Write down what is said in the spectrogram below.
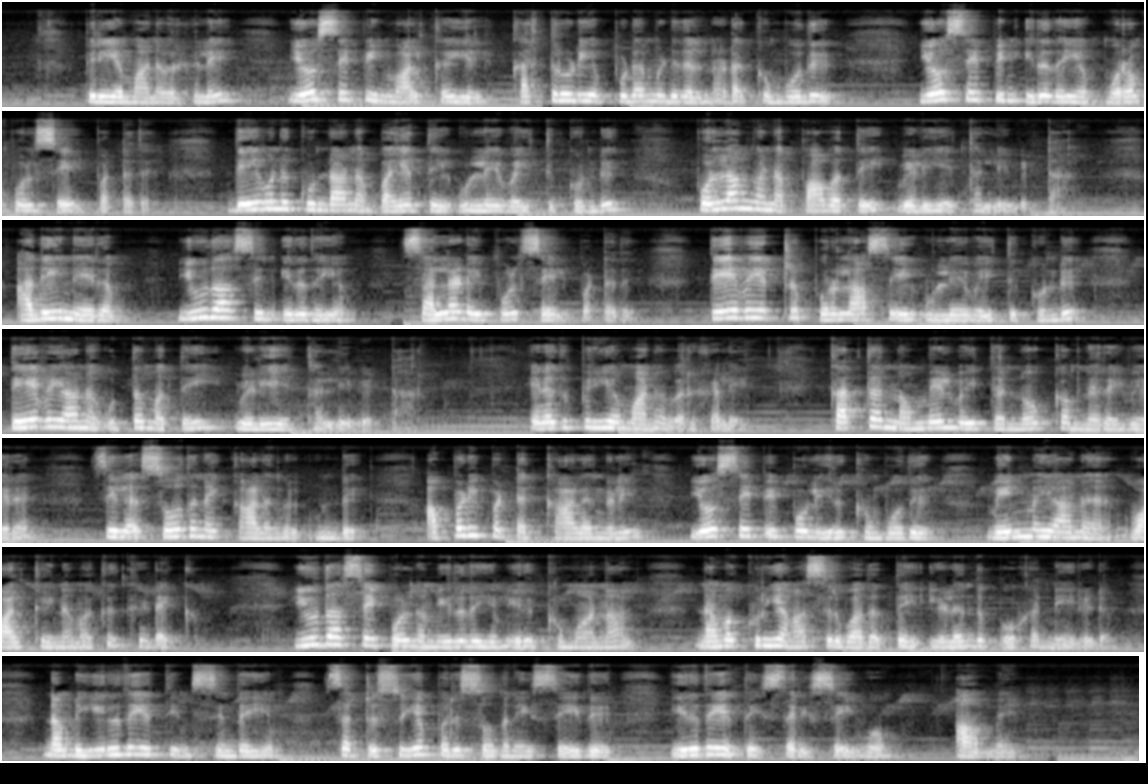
பிரியமானவர்களே யோசிப்பின் வாழ்க்கையில் கர்த்தருடைய புடமிடுதல் நடக்கும்போது யோசிப்பின் இருதயம் முறம் போல் செயல்பட்டது. தேவனுக்குண்டான பயத்தை உள்ளே வைத்துக்கொண்டு பொல்லாங்கன பாவத்தை வெளியே தள்ளிவிட்டார். அதே நேரம் யூதாஸின் இருதயம் சல்லடை போல் செயல்பட்டது. தேவையற்ற பொருளாசையை உள்ளே வைத்துக்கொண்டு தேவையான உத்தமத்தை வெளியே தள்ளிவிட்டார். எனக்கு பிரியமானவர்களே கத்தர் நம்மேல் வைத்த நோக்கம் நிறைவேற சில சோதனை காலங்கள் உண்டு. அப்படிப்பட்ட காலங்களில் யோசிப்பை போல் இருக்கும்போது மென்மையான வாழ்க்கை நமக்கு கிடைக்கும். யூதாஸை போல் நம் இருதயம் இருக்குமானால் நமக்குரிய ஆசிர்வாதத்தை இழந்து போக நேரிடும். நம்முடைய இருதயத்தின் சிந்தையும் சற்று சுய பரிசோதனை செய்து இருதயத்தை சரி செய்வோம். ஆமேன்.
